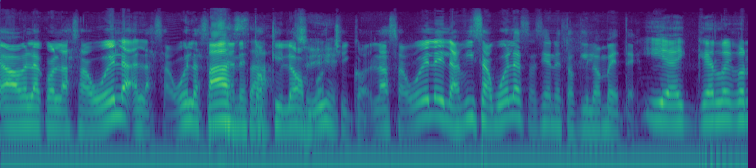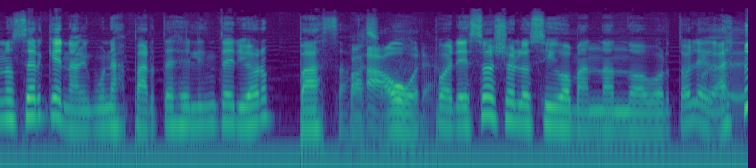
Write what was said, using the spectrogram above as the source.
habla con las abuelas, las abuelas Pasa. hacían estos quilombos, Sí. chicos. Las abuelas y las bisabuelas hacían estos kilómetros. Y hay que reconocer que en algunas partes del interior pasa. Pasa. Ahora. Por eso yo lo sigo mandando a aborto legal.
